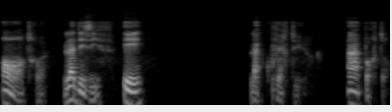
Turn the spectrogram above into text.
entre l'adhésif et la couverture. Important.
